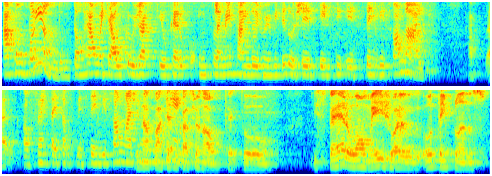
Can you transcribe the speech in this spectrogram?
acompanhando. Então, realmente é algo que eu já eu quero implementar em 2022, ter esse, esse serviço a mais. A- a- Ofertar esse, esse serviço a mais E na parte clientes. educacional, o que é que tu espera ou almeja ou, ou tem planos?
